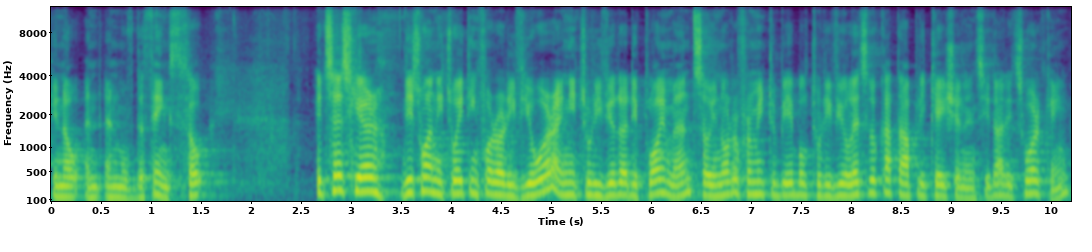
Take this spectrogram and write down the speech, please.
you know, and, and move the things. So it says here, this one it's waiting for a reviewer. I need to review the deployment. So in order for me to be able to review, let's look at the application and see that it's working.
